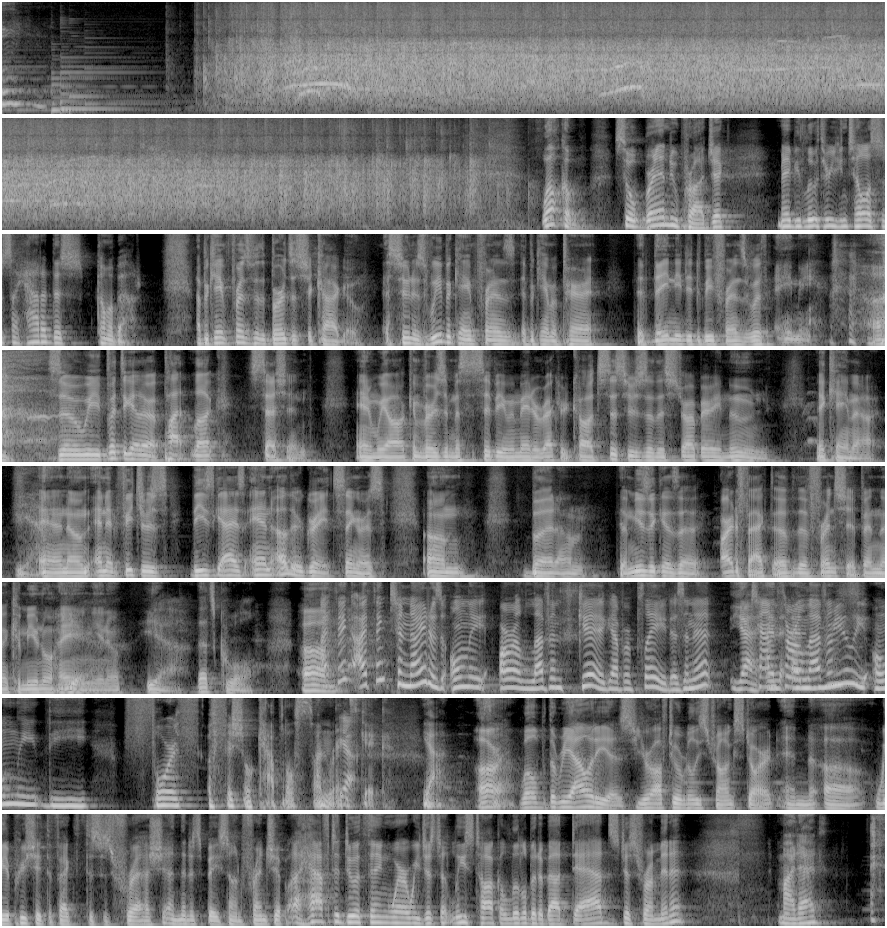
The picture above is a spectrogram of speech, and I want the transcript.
Alone. Welcome. So, brand new project. Maybe Luther, you can tell us just like how did this come about? I became friends with the Birds of Chicago. As soon as we became friends, it became apparent that they needed to be friends with Amy. so we put together a potluck session, and we all converged in Mississippi. And we made a record called "Sisters of the Strawberry Moon" that came out, Yeah. and um, and it features these guys and other great singers. Um, but um, the music is a artifact of the friendship and the communal hang. You know. Yeah, that's cool. I think I think tonight is only our eleventh gig ever played, isn't it? Yeah, tenth or eleventh. really only the fourth official Capitol Sun Rays Yeah. gig. Yeah. All so- right. Well, the reality is you're off to a really strong start, and uh, we appreciate the fact that this is fresh and that it's based on friendship. I have to do a thing where we just at least talk a little bit about dads just for a minute. My dad?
